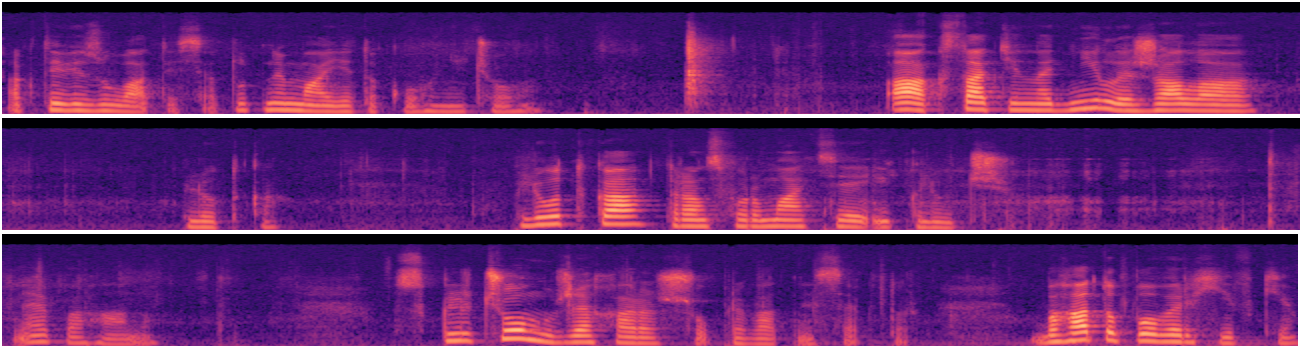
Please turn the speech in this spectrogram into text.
активізуватися. Тут немає такого нічого. А, кстати, на дні лежала пльотка. Пльотка, трансформація і ключ. Непогано. З ключом вже хорошо, приватний сектор. Багатоповерхівки.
